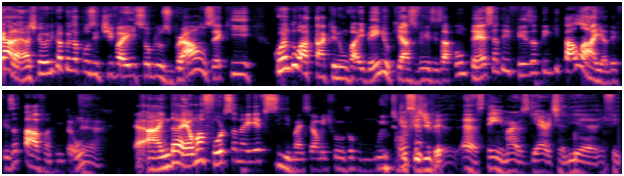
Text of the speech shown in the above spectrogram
Cara, acho que a única coisa positiva aí sobre os Browns é que quando o ataque não vai bem, o que às vezes acontece, a defesa tem que estar tá lá, e a defesa tava. Então, é. é ainda é uma força na AFC, mas realmente foi um jogo muito Com difícil certeza. de ver. É, tem Miles Garrett ali, é, enfim,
